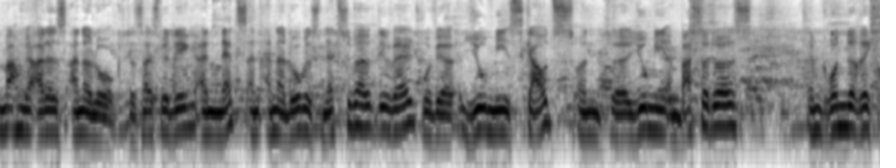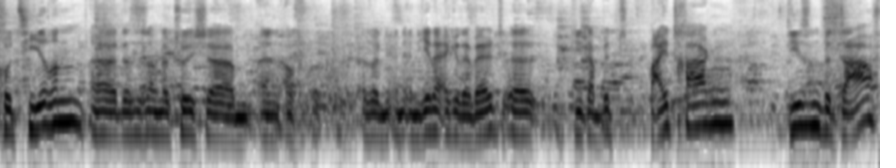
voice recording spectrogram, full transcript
machen wir alles analog. Das heißt, wir legen ein Netz, ein analoges Netz über die Welt, wo wir Yumi Scouts und äh, Yumi Ambassadors im Grunde rekrutieren. Äh, das ist natürlich äh, auf, also in, in, jeder Ecke der Welt, äh, die damit beitragen, diesen Bedarf,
